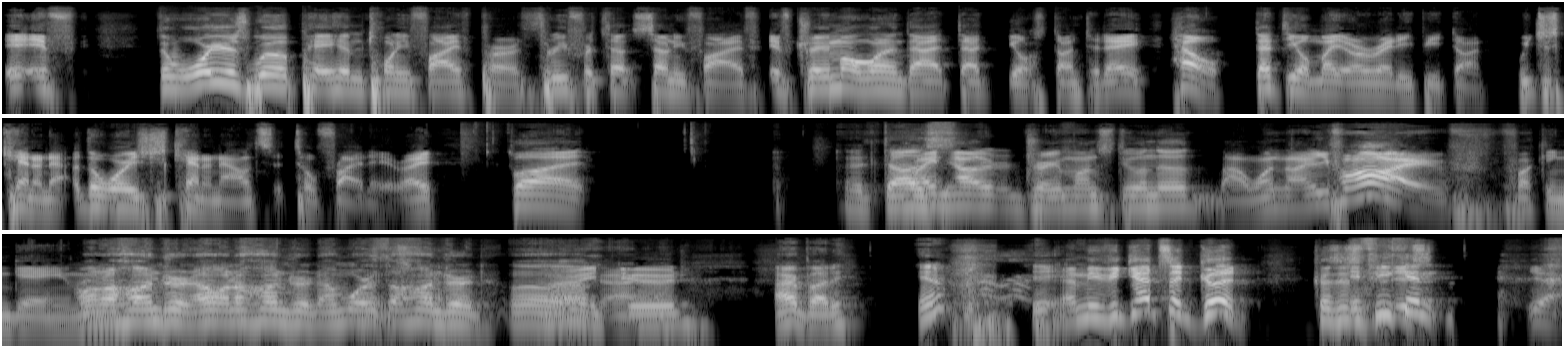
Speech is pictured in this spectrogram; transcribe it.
If the Warriors will pay him twenty five per, three for seventy five. If Draymond wanted that, that deal's done today. Hell, that deal might already be done. We just can't. Announce, the Warriors just can't announce it till Friday, right? But it does. Right now, Draymond's doing the I want 95 fucking game. I want 100. I want 100. I'm worth 100. Oh, All right, oh, okay. dude. All right, buddy. Yeah. I mean, if he gets it, good. Because if he can, yeah,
